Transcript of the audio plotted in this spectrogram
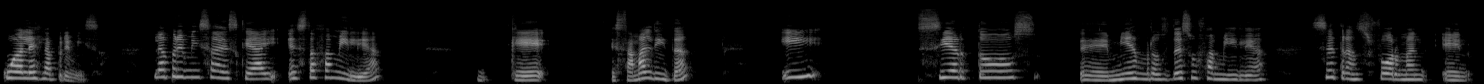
¿Cuál es la premisa? La premisa es que hay esta familia que está maldita y ciertos eh, miembros de su familia se transforman en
